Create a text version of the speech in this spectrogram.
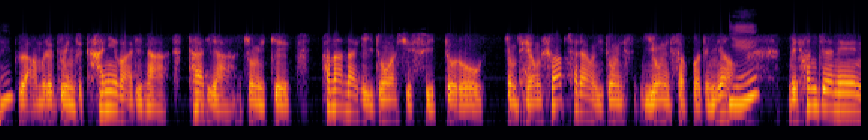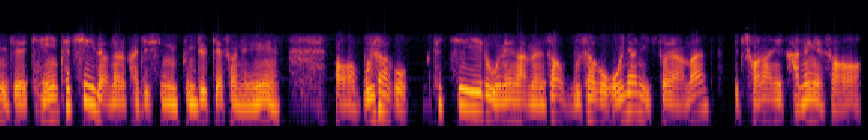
네. 그 아무래도 이제 카니발이나 스타리아 좀 이렇게 편안하게 이동하실 수 있도록 좀 대형 승합 차량을 이동했, 이용했었거든요. 예. 근데 현재는 이제 개인 택시 면허를 가지신 분들께서는 어, 무사고 택시를 운행하면서 무사고 5년이 있어야만 전환이 가능해서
